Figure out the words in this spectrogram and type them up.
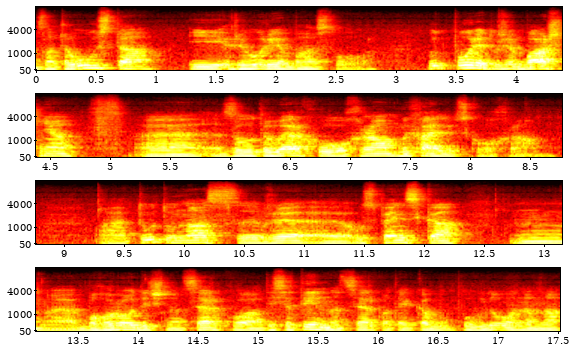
Златоуста і Григорія Богослова. Тут поряд вже башня е, Золотоверхового храму, Михайлівського храму. А Тут у нас е, вже е, Успенська е, Богородична церква, Десятинна церква, та яка бу- побудована на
